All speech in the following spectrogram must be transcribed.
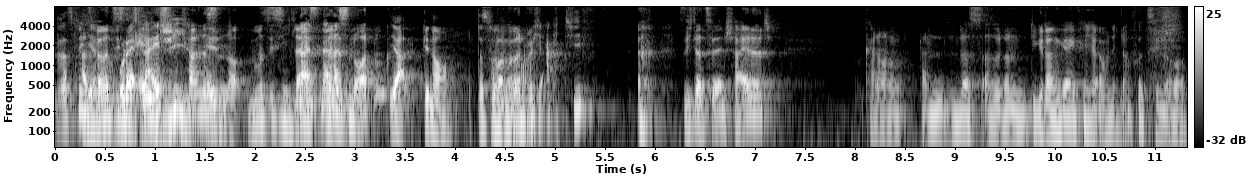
Das find also ich- wenn man sich oder nicht leisten LG. kann, ist in, wenn man sich nicht leisten kann, ist in Ordnung. Ja, genau. Das Aber wenn man wirklich aktiv sich dazu entscheidet, keine Ahnung, dann sind das, also dann die Gedankengänge kann ich halt einfach nicht nachvollziehen, aber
